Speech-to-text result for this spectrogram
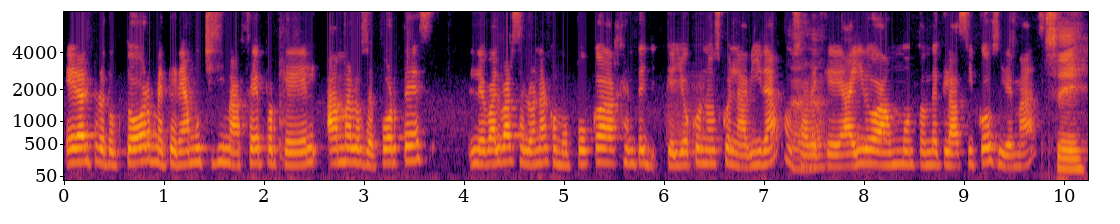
era el productor, me tenía muchísima fe porque él ama los deportes, le va al Barcelona como poca gente que yo conozco en la vida, o sea, de que ha ido a un montón de clásicos y demás. Sí.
